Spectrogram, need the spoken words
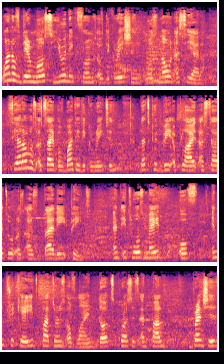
One of their most unique forms of decoration was known as siala. Siala was a type of body decoration that could be applied as tattoo or as body paint, and it was made of intricate patterns of line, dots, crosses, and palm branches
